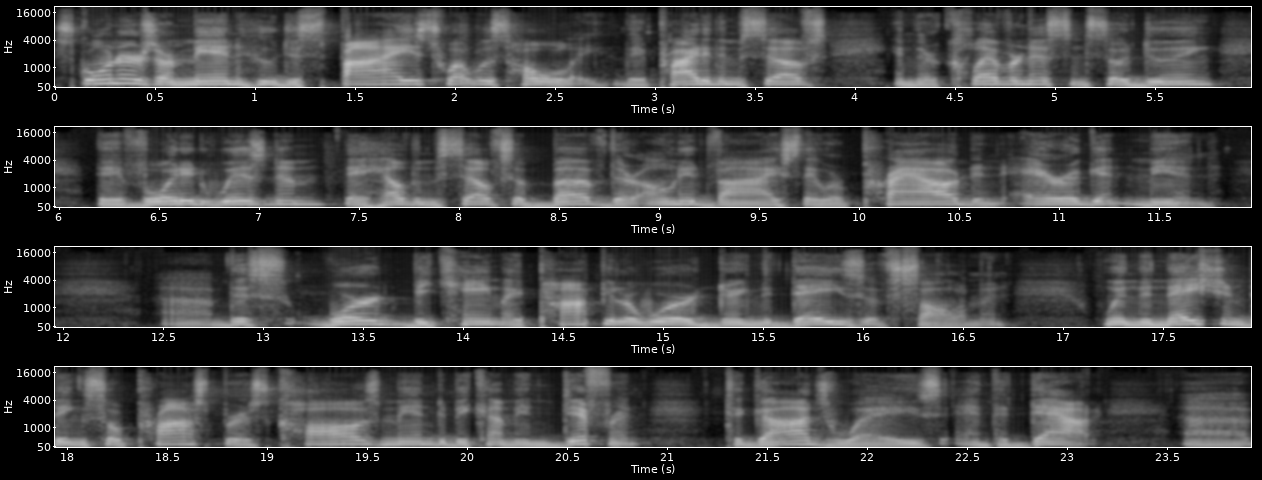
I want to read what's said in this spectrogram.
Scorners are men who despised what was holy. They prided themselves in their cleverness, and so doing, they avoided wisdom. They held themselves above their own advice. They were proud and arrogant men. Uh, this word became a popular word during the days of Solomon, when the nation, being so prosperous, caused men to become indifferent to God's ways and to doubt uh,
